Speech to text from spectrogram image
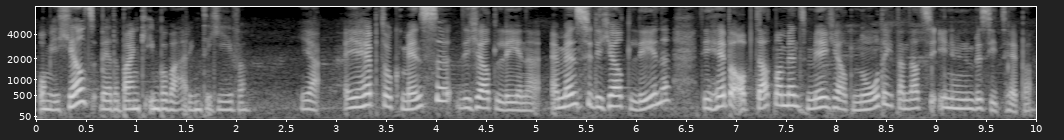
om je geld bij de bank in bewaring te geven. Ja, en je hebt ook mensen die geld lenen. En mensen die geld lenen, die hebben op dat moment meer geld nodig dan dat ze in hun bezit hebben.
